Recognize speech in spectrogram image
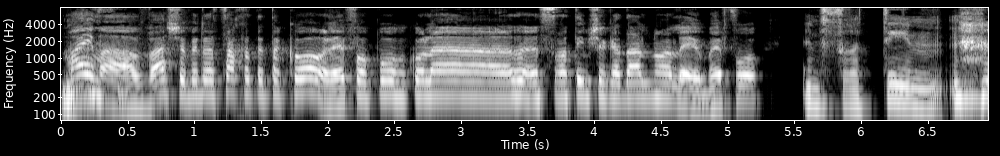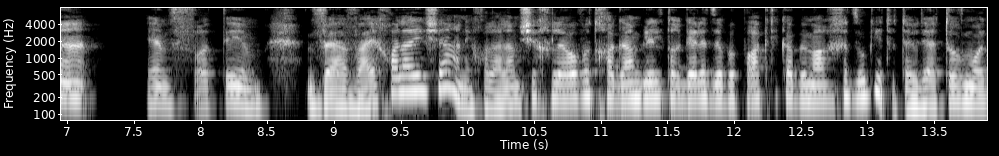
מה עם האהבה שמנצחת את הכל? איפה פה כל הסרטים שגדלנו עליהם? איפה? הם סרטים. הם סרטים. ואהבה יכולה להישאר, אני יכולה להמשיך לאהוב אותך גם בלי לתרגל את זה בפרקטיקה במערכת זוגית. אתה יודע טוב מאוד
